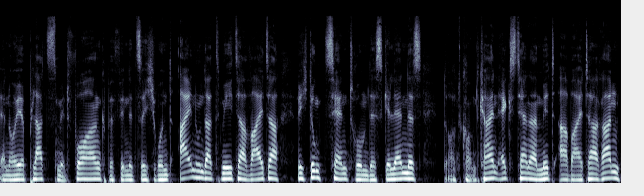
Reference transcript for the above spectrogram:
Der neue Platz mit Vorhang befindet sich rund 100 Meter weiter Richtung Zentrum des Geländes. Dort kommt kein externer Mitarbeiter ran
